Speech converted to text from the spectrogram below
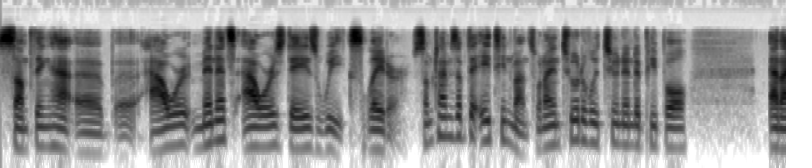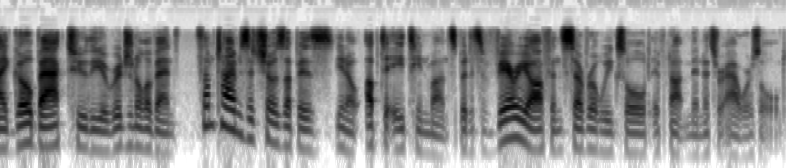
something ha- uh, uh, hour minutes hours days weeks later sometimes up to 18 months when i intuitively tune into people and i go back to the original event sometimes it shows up as you know up to 18 months but it's very often several weeks old if not minutes or hours old.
